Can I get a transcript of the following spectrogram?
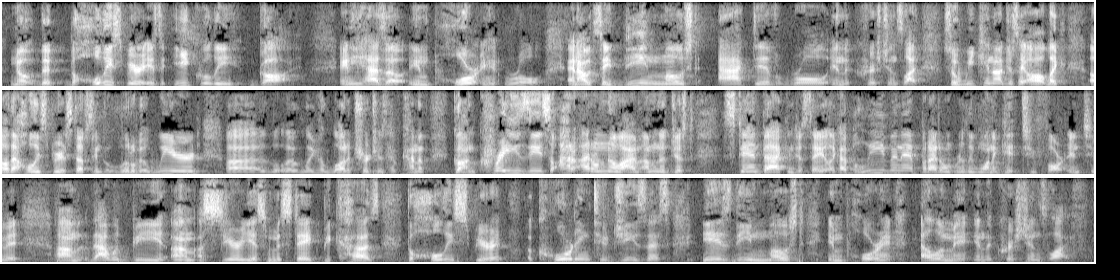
No, the, the Holy Spirit is equally God and he has an important role. And I would say the most active role in the Christian's life. So we cannot just say, oh, like, oh, that Holy Spirit stuff seems a little bit weird. Uh, like a lot of churches have kind of gone crazy. So I, I don't know. I'm, I'm going to just stand back and just say, like, I believe in it, but I don't really want to get too far into it. Um, that would be um, a serious mistake because the Holy Spirit, according to Jesus, is the most important element in the Christian's life.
